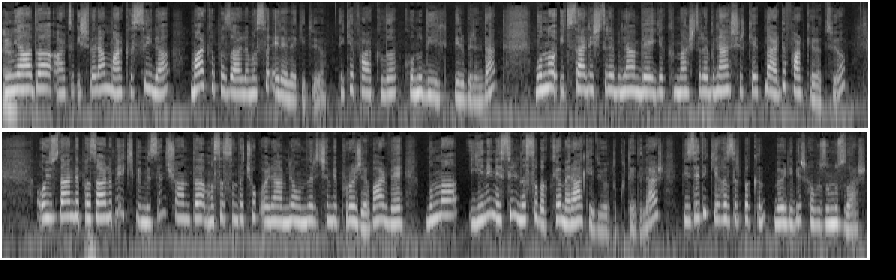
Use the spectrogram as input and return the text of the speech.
Dünyada artık işveren markasıyla marka pazarlaması el ele gidiyor. İki farklı konu değil birbirinden. Bunu içselleştirebilen ve yakınlaştırabilen şirketler de fark yaratıyor. O yüzden de pazarlama ekibimizin şu anda masasında çok önemli onlar için bir proje var ve buna yeni nesil nasıl bakıyor merak ediyorduk dediler. Biz dedik ki hazır bakın böyle bir havuzumuz var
